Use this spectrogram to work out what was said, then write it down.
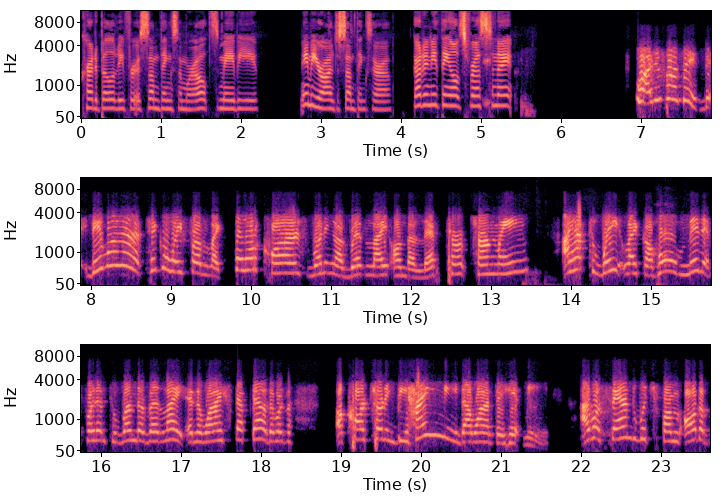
credibility for something somewhere else. Maybe, maybe you're onto something, Sarah. Got anything else for us tonight? Well, I just want to say they, they want to take away from like four cars running a red light on the left turn, turn lane. I have to wait like a whole minute for them to run the red light, and then when I stepped out, there was a, a car turning behind me that wanted to hit me. I was sandwiched from all the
